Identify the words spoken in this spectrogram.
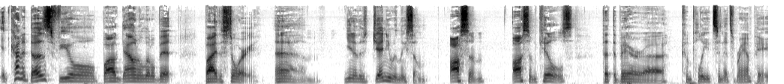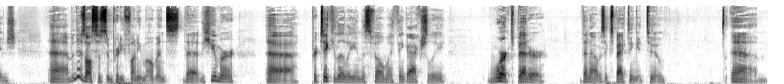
it kind of does feel bogged down a little bit by the story. Um, you know, there's genuinely some awesome, awesome kills that the bear uh, completes in its rampage. Um, and there's also some pretty funny moments. The the humor, uh, particularly in this film, I think actually worked better than I was expecting it to. Um,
